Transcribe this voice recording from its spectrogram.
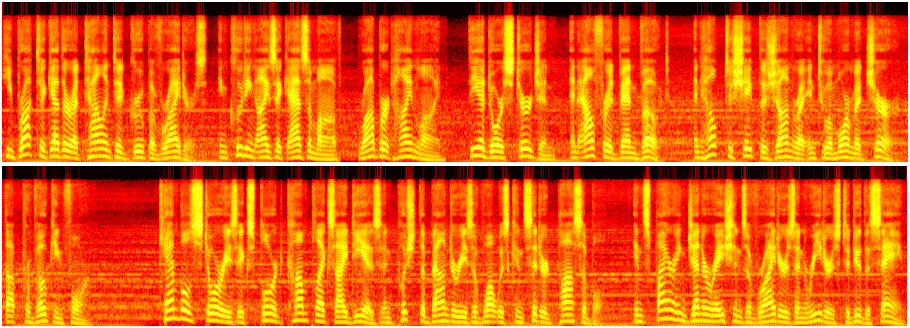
He brought together a talented group of writers, including Isaac Asimov, Robert Heinlein, Theodore Sturgeon, and Alfred Van Vogt, and helped to shape the genre into a more mature, thought-provoking form. Campbell's stories explored complex ideas and pushed the boundaries of what was considered possible, inspiring generations of writers and readers to do the same.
